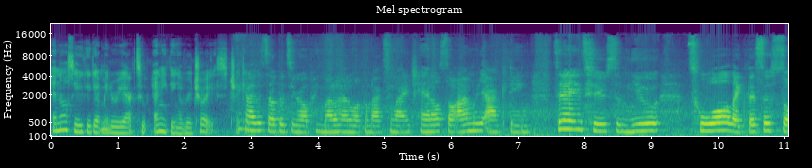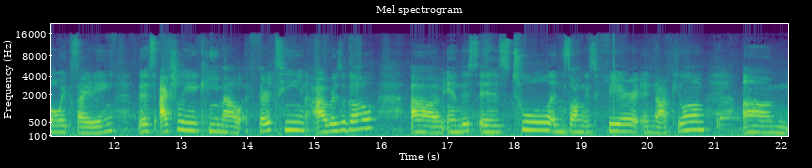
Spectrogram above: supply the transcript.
and also you could get me to react to anything of your choice. Check hey guys, what's up? It's your girl Pink Metalhead. Welcome back to my channel. So I'm reacting today to some new Tool. Like this is so exciting. This actually came out 13 hours ago. Um, and this is Tool, and the song is Fear Inoculum. Um,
